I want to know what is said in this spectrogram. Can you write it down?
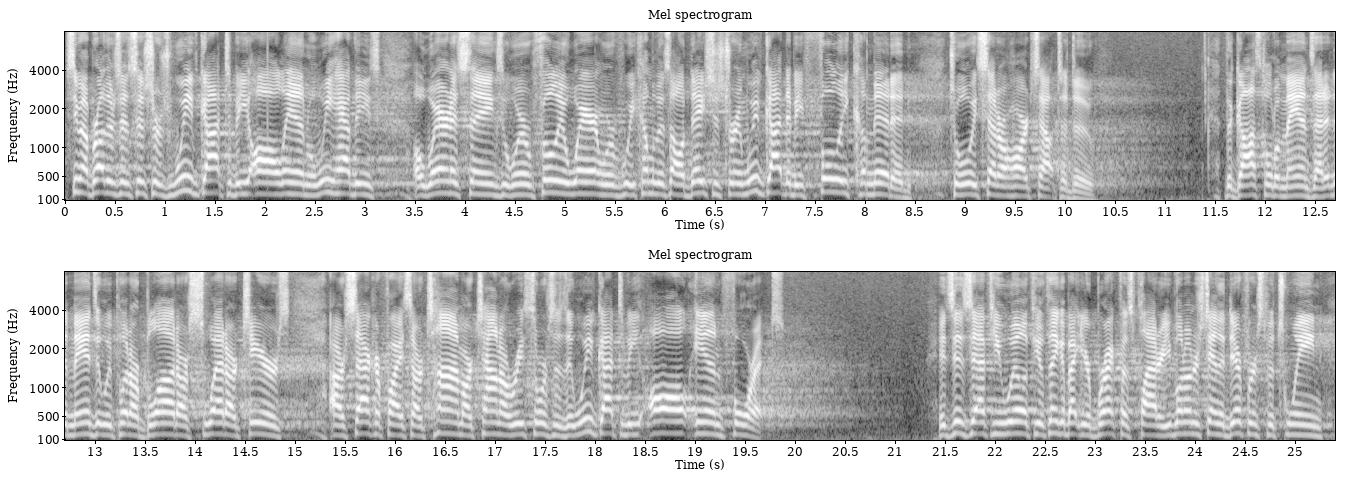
See, my brothers and sisters, we've got to be all in. When we have these awareness things and we're fully aware and we come with this audacious dream, we've got to be fully committed to what we set our hearts out to do. The gospel demands that. It demands that we put our blood, our sweat, our tears, our sacrifice, our time, our talent, our resources, that we've got to be all in for it. It's as if you will, if you think about your breakfast platter, you want to understand the difference between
